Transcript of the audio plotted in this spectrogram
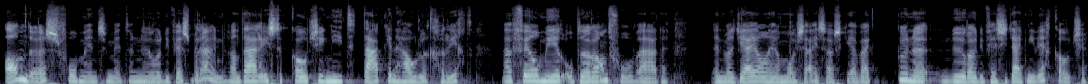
anders voor mensen met een neurodivers brein. Want daar is de coaching niet taakinhoudelijk gericht, maar veel meer op de randvoorwaarden. En wat jij al heel mooi zei, Saskia, wij kunnen neurodiversiteit niet wegcoachen.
